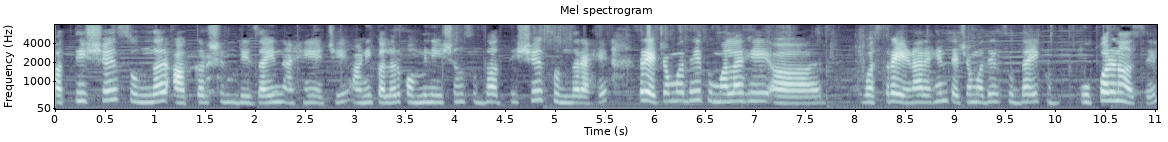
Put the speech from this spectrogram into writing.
अतिशय सुंदर आकर्षित डिझाईन आहे याची आणि कलर कॉम्बिनेशन सुद्धा अतिशय सुंदर आहे. तर याच्यामध्ये तुम्हाला हे वस्त्र येणार आहे आणि त्याच्यामध्ये सुद्धा एक उपर्ण असेल.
